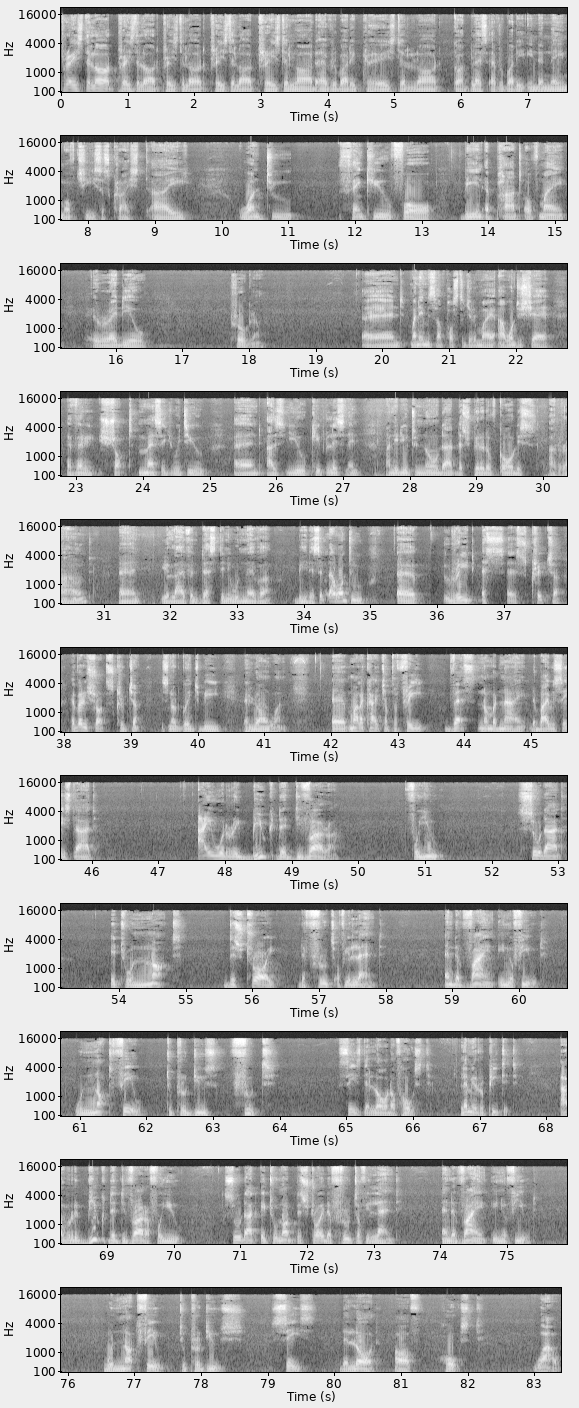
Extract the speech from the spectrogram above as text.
Praise the Lord, praise the Lord, praise the Lord, praise the Lord, praise the Lord, everybody, praise the Lord. God bless everybody in the name of Jesus Christ. I want to thank you for being a part of my radio program. And my name is Apostle Jeremiah. I want to share a very short message with you and as you keep listening, I need you to know that the Spirit of God is around and your life and destiny will never be the same. I want to uh, read a, a, scripture, a very short scripture. It's not going to be a long one. Uh, Malachi chapter 3, verse number 9, the Bible says that I will rebuke the devourer for you so that it will not destroy the fruits of your land, and the vine in your field will not fail to produce fruit, says the Lord of hosts. Let me repeat it. I will rebuke the devourer for you, so that it will not destroy the fruit of your land, and the vine in your field will not fail to produce, says the Lord of hosts. Wow.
